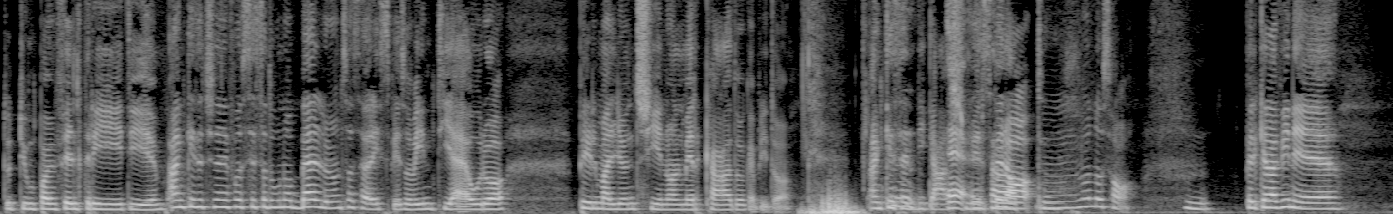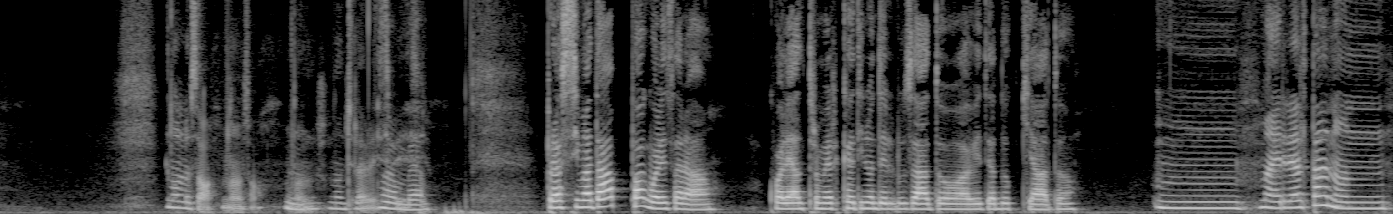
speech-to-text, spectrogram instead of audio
tutti un po' infeltriti. Anche se ce ne fosse stato uno bello, non so se avrei speso 20 euro per il maglioncino al mercato, capito? Anche se è di mm, cashmere, eh, esatto. però mm, non lo so. Mm. Perché alla fine non lo so, non lo so, mm. non, non, ce l'avrei speso. Prossima tappa quale sarà? Quale altro mercatino dell'usato avete addocchiato? Mm, ma in realtà non,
